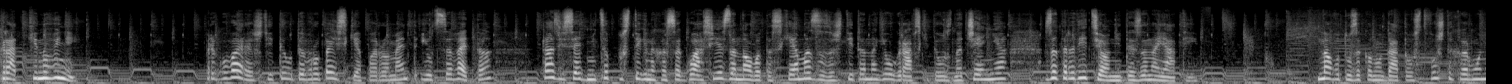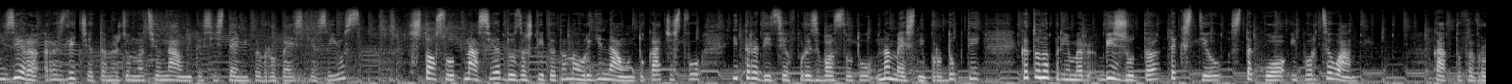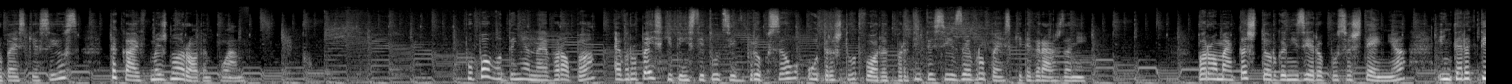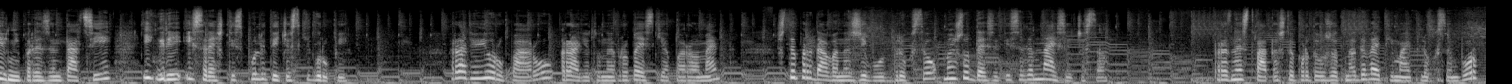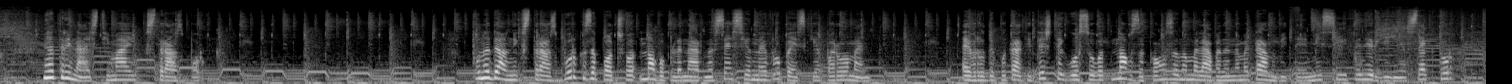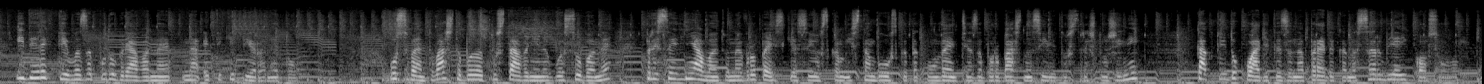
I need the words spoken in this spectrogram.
Кратки новини. Преговарящите от Европейския парламент и от съвета тази седмица постигнаха съгласие за новата схема за защита на географските означения за традиционните занаяти. Новото законодателство ще хармонизира различията между националните системи в Европейския съюз, що се отнася до защитата на оригиналното качество и традиция в производството на местни продукти, като например бижута, текстил, стъкло и порцелан, както в Европейския съюз, така и в международен план. По повод Деня на Европа, европейските институции в Брюксел утре ще отворят вратите си за европейските граждани. Парламентът ще организира посещения, интерактивни презентации, игри и срещи с политически групи. Радио Юропаро, радиото на Европейския парламент, ще предава на живо от Брюксел между 10 и 17 часа. Празненствата ще продължат на 9 май в Люксембург на 13 май в Страсбург. В понеделник в Страсбург започва нова пленарна сесия на Европейския парламент. Евродепутатите ще гласуват нов закон за намаляване на метановите емисии в енергийния сектор и директива за подобряване на етикетирането. Освен това ще бъдат поставени на гласуване присъединяването на Европейския съюз към Истанбулската конвенция за борба с насилието срещу жени, както и докладите за напредъка на Сърбия и Косово.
